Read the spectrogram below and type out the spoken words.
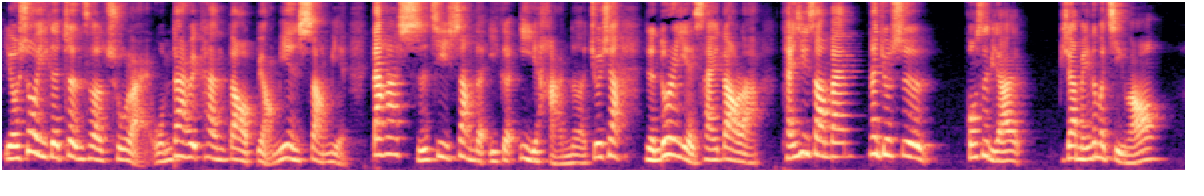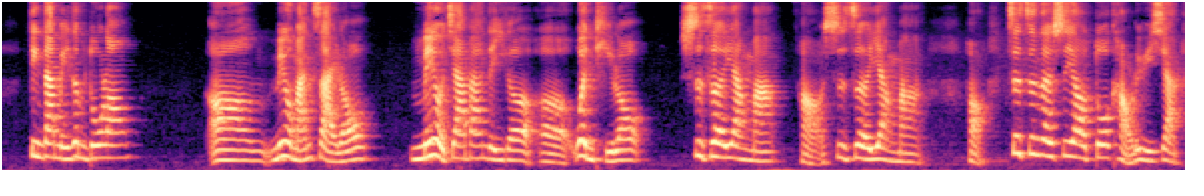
有时候一个政策出来，我们大家会看到表面上面，但它实际上的一个意涵呢，就像很多人也猜到了，弹性上班，那就是公司比较比较没那么紧喽，订单没这么多喽，嗯、呃，没有满载喽，没有加班的一个呃问题喽，是这样吗？好，是这样吗？好，这真的是要多考虑一下。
